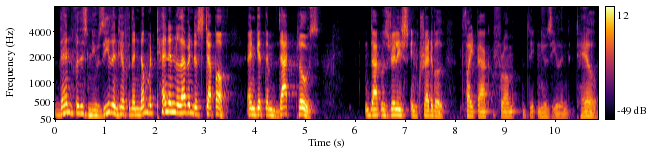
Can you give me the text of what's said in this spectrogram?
then for this New Zealand here, for the number 10 and 11 to step up and get them that close, that was really just incredible fight back from the New Zealand tail.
